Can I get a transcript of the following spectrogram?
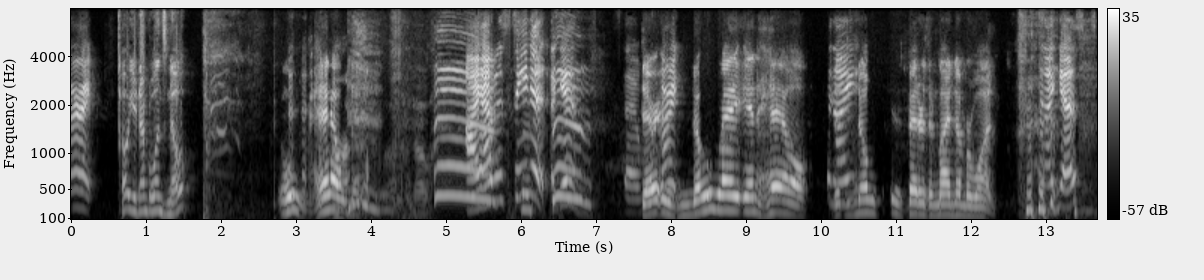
All right. Oh, your number one's Nope. Oh, hell Oh, no. no. I haven't seen it again. So There all is right. no way in hell Can I- that is better than my number one. Can I guess?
